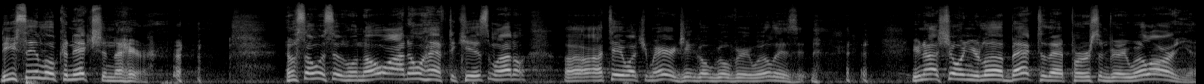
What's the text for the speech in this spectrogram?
Do you see a little connection there? if someone says, "Well, no, I don't have to kiss them," I don't. Uh, I tell you what, your marriage ain't gonna go very well, is it? You're not showing your love back to that person very well, are you?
